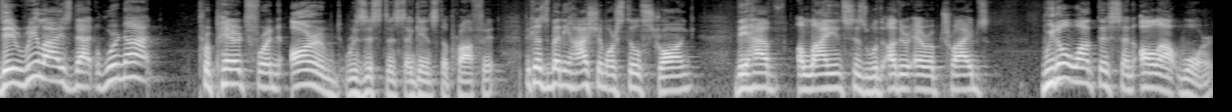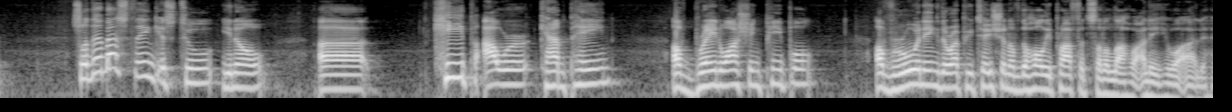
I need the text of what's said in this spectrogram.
they realized that we're not prepared for an armed resistance against the Prophet because Bani Hashim are still strong. They have alliances with other Arab tribes. We don't want this an all out war. So the best thing is to, you know, uh, keep our campaign of brainwashing people, of ruining the reputation of the Holy Prophet sallallahu alaihi wasallam.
